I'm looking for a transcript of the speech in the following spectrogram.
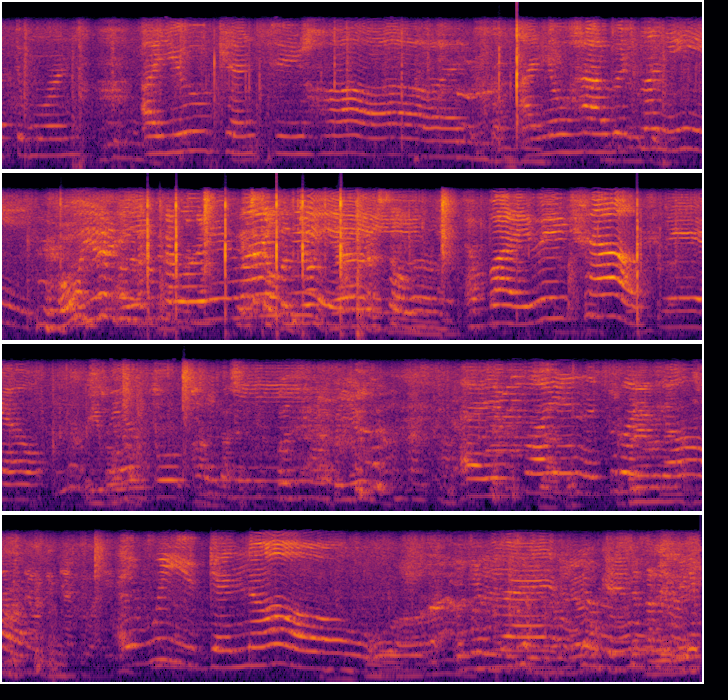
Not the one I you can see hi. I know how much money. Oh, yeah. It's Elton John. Yeah, your song. A fiery Townsville. Will I'm flying a good dog. And we can know. It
